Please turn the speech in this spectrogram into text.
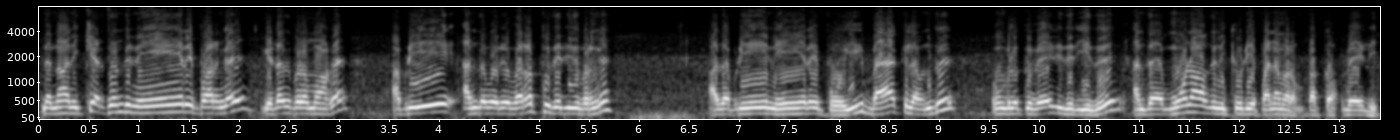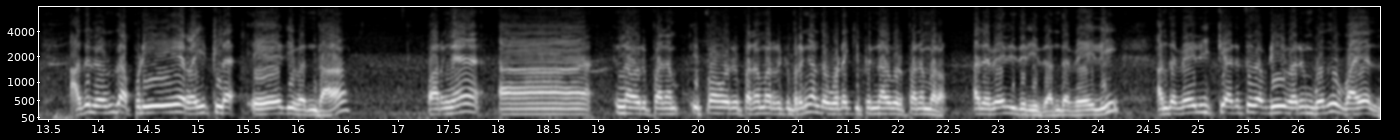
இந்த நான் நிற்க இடத்துலேருந்து நேரே பாருங்கள் இடதுபுறமாக அப்படியே அந்த ஒரு வரப்பு தெரியுது பாருங்க. அது அப்படியே நேரே போய் பேக்கில் வந்து உங்களுக்கு வேலி தெரியுது. அந்த மூணாவது நிற்கக்கூடிய பனைமரம் பக்கம் வேலி. அதிலிருந்து அப்படியே ரைட்டில் ஏறி வந்தால் பாருங்க இன்னும் ஒரு பனம் இப்போ ஒரு பனைமரம் இருக்குது பாருங்க. அந்த உடைக்கு பின்னால் ஒரு பனைமரம். அந்த வேலி தெரியுது. அந்த வேலி அந்த வேலிக்கு அடுத்தது அப்படியே வரும்போது வயல்.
